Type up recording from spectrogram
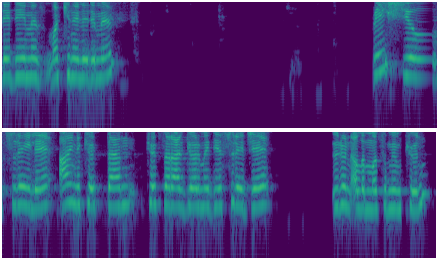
dediğimiz makinelerimiz 5 yıl süreyle aynı kökten kök zarar görmediği sürece ürün alınması mümkün.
